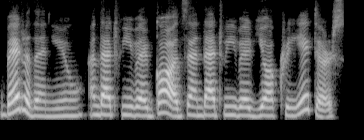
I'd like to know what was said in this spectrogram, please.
better than you and that we were gods and that we were your creators.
